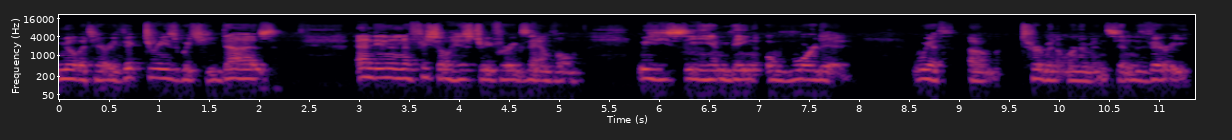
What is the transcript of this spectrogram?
military victories, which he does. And in an official history, for example, we see him being awarded with um, turban ornaments in very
